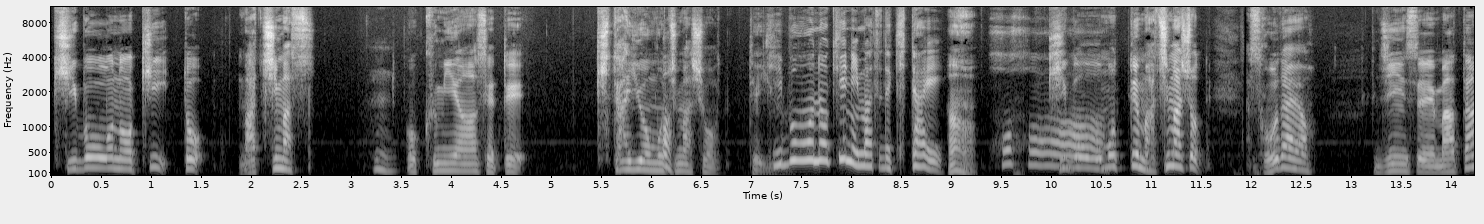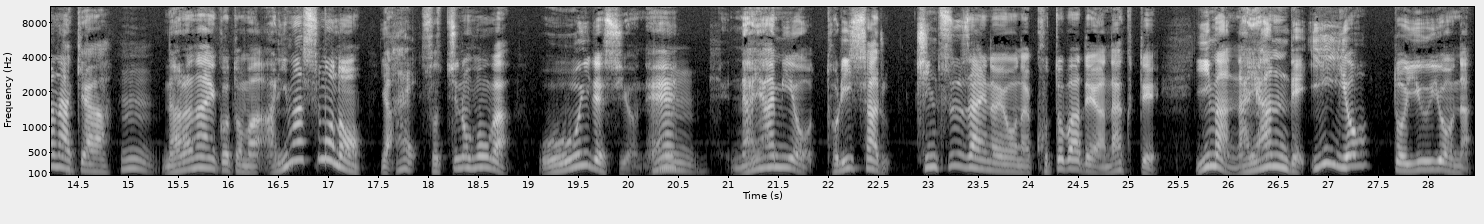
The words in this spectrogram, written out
希望の木と待ちます、を組み合わせて期待を持ちましょうっていう。希望の木に待つで期待。うん。ほほ希望を持って待ちましょうそうだよ。人生待たなきゃ。うん。ならないこともありますもの。いや、はい。そっちの方が多いですよね、うん。悩みを取り去る。鎮痛剤のような言葉ではなくて今悩んでいいよ。というような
